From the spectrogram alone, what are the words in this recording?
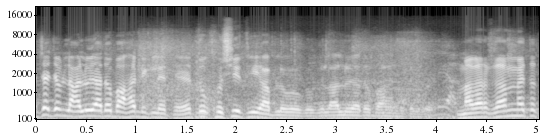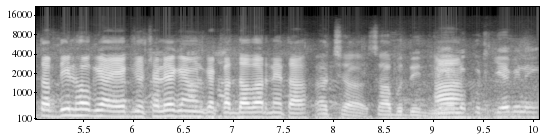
अच्छा जब लालू यादव बाहर निकले थे तो खुशी थी आप लोगों को कि लालू यादव बाहर निकल गए? मगर गम में तो तब्दील हो गया एक जो चले गए उनके कद्दावर नेता। अच्छा साहबुद्दीन जी। हाँ। कुछ किए भी नहीं।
